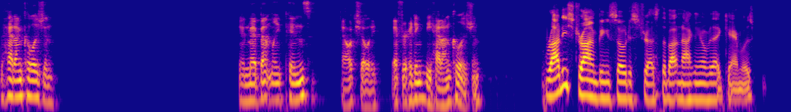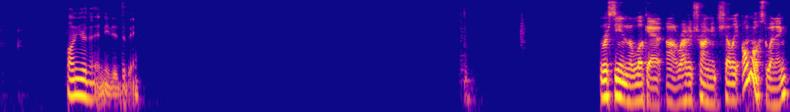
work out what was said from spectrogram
the head-on collision. And Matt Bentley pins Alex Shelley after hitting the head-on collision. Roddy Strong being so distressed about knocking over that camera was funnier than it needed to be. We're seeing the look at uh, Roger Strong and Shelley almost winning.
